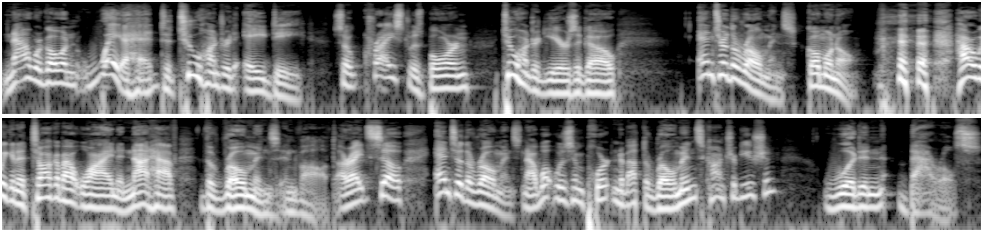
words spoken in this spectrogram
now we're going way ahead to 200 AD. So Christ was born 200 years ago. Enter the Romans. Como no? How are we going to talk about wine and not have the Romans involved? All right, so enter the Romans. Now, what was important about the Romans' contribution? Wooden barrels.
